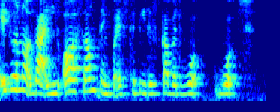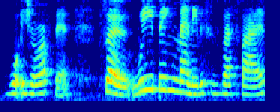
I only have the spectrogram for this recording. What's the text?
if you're not that, you are something, but it's to be discovered what what what is your office. So we being many, this is verse five,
